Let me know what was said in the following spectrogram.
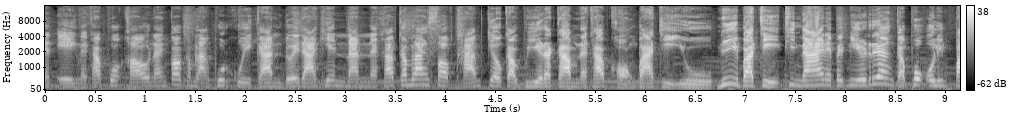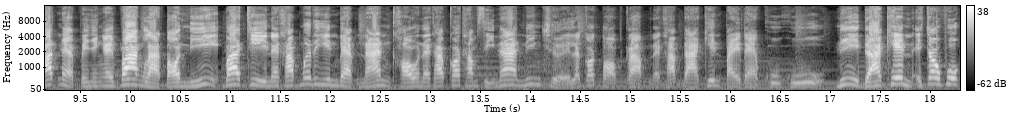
นั่นเองนะครับพวกเขานั้นก็กำลังพูดคุยกันโดยดาเคนนั้นนะครับกำลังสอบถามเกี่ยวกับวีรกรรมนะครับของบาจิอยู่นี่บาจิที่นายเนี่ยไปมีเรื่องกับพวกโอลิมปัสเนี่ยเป็นยังไงบ้างล่ะตอนนี้บาจินะครับเมื่อได้ยินแบบนั้นเขานะครับก็ทำสีหน้านิ่งเฉย แล้วก็ตอบกลับนะครับดาเคนไปแบบคูลๆนี่ดาเคนไอ้เจ้าพวก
